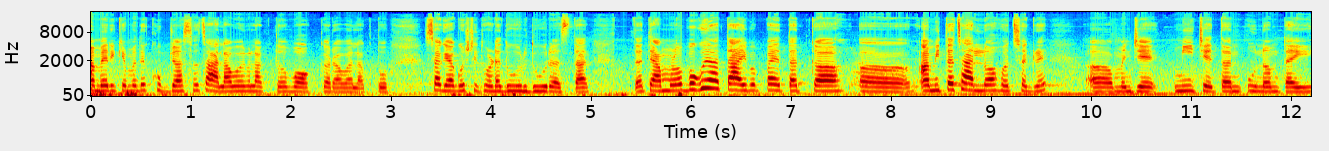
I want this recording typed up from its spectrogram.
अमेरिकेमध्ये खूप जास्त चालावं लागतं वॉक करावा लागतो. सगळ्या गोष्टी थोड्या दूर दूर असतात. तर त्यामुळं बघूया आता आई पप्पा येतात का? आम्ही तर चाललो आहोत सगळे. म्हणजे मी चेतन पूनमताई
